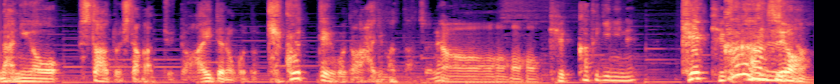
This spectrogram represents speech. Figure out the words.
何をスタートしたかっていうと、相手のことを聞くっていうことが始まったんですよね。結果的にね。結結果なんですよ。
